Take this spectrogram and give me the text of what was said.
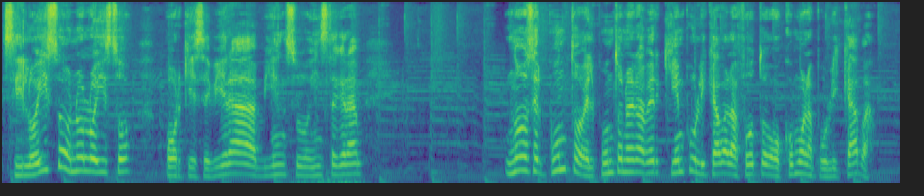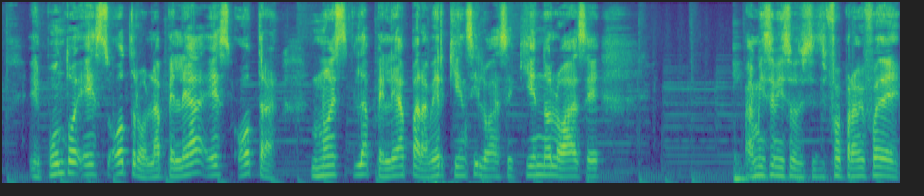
si lo hizo o no lo hizo, porque se viera bien su Instagram. No es el punto. El punto no era ver quién publicaba la foto o cómo la publicaba. El punto es otro. La pelea es otra. No es la pelea para ver quién sí lo hace, quién no lo hace. A mí se me hizo. Fue, para mí fue de.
